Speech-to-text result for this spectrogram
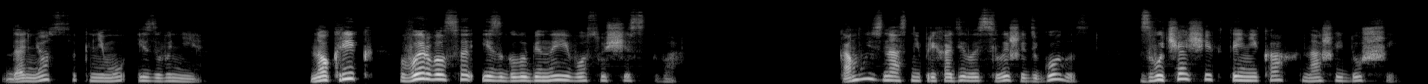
донесся к нему извне но крик вырвался из глубины его существа. Кому из нас не приходилось слышать голос, звучащий в тайниках нашей души?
